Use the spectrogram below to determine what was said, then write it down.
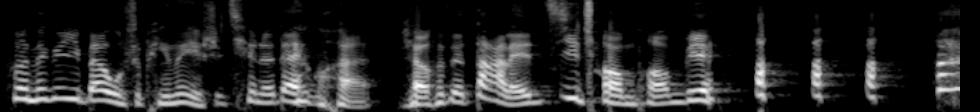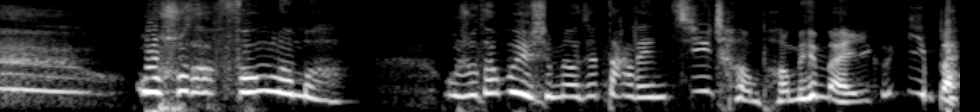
他说那个一百五十平的也是欠着贷款，然后在大连机场旁边。我说他疯了吗？我说他为什么要在大连机场旁边买一个一百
